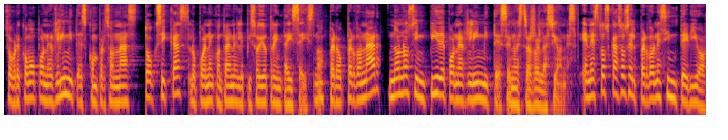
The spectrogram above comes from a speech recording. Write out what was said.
sobre cómo poner límites con personas tóxicas, lo pueden encontrar en el episodio 36, ¿no? Pero perdonar no nos impide poner límites en nuestras relaciones. En estos casos el perdón es interior.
